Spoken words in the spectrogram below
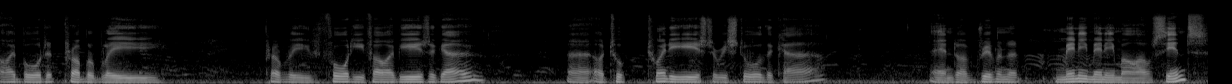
I bought it probably probably 45 years ago. Uh, I took 20 years to restore the car, and I've driven it many, many miles since,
